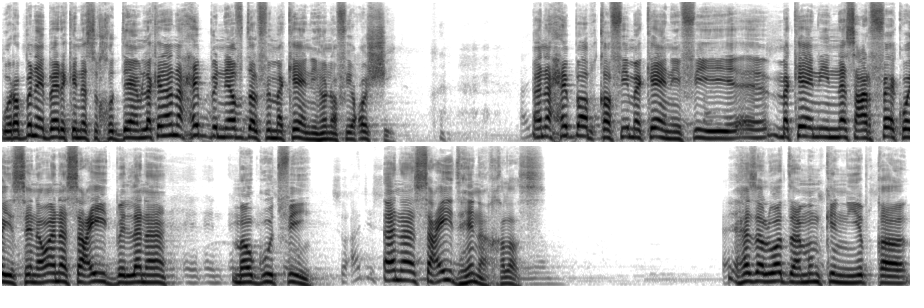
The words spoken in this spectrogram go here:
وربنا يبارك الناس الخدام لكن أنا أحب إني أفضل في مكاني هنا في عشي. أنا أحب أبقى في مكاني في مكاني الناس عارفاه كويس هنا وأنا سعيد باللي أنا موجود فيه. أنا سعيد هنا خلاص. هذا الوضع ممكن يبقى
